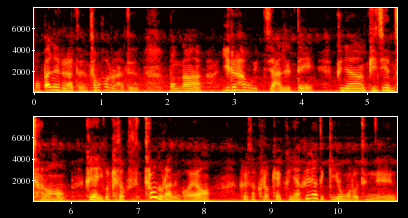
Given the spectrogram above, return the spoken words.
뭐 빨래를 하든 청소를 하든 뭔가 일을 하고 있지 않을 때 그냥 BGM처럼 그냥 이걸 계속 틀어놓으라는 거예요. 그래서 그렇게 그냥 흘려듣기 용으로 듣는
